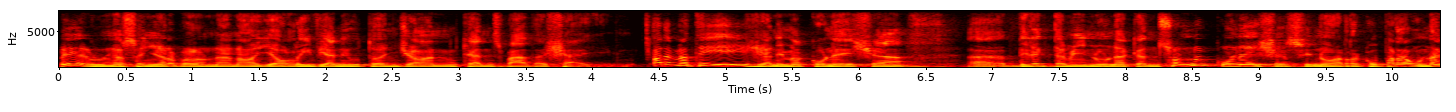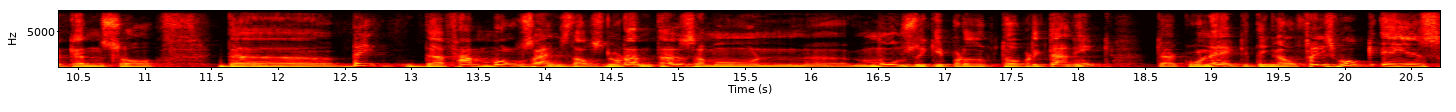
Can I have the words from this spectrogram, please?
bé, una senyora però una noia, Olivia Newton-John, que ens va deixar ahir. Ara mateix anem a conèixer uh, directament una cançó, no conèixer, sinó a recuperar una cançó de, bé, de fa molts anys, dels 90, amb un uh, músic i productor britànic que conec i tinc al Facebook, és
